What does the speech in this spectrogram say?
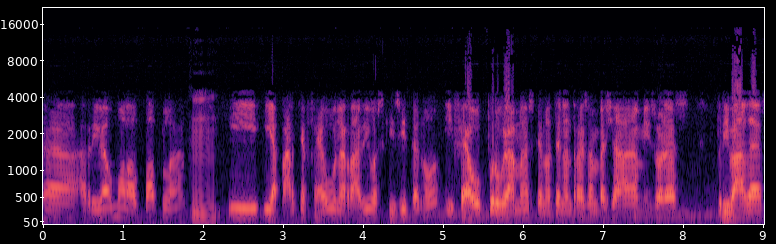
eh, arribeu molt al poble, Mm. i, i a part que feu una ràdio exquisita, no? I feu programes que no tenen res a envejar a emissores privades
